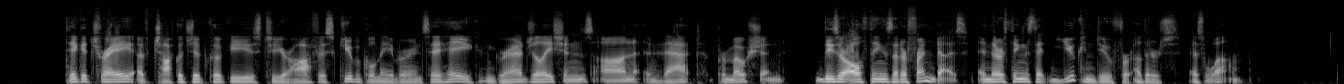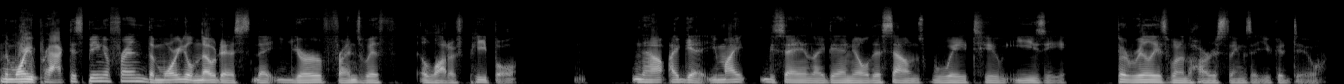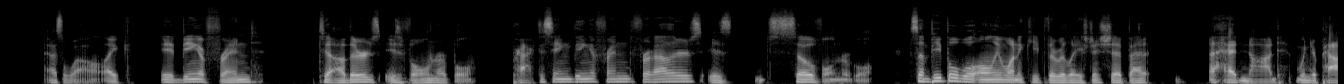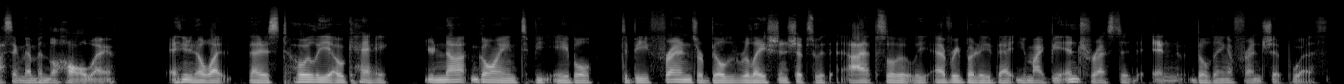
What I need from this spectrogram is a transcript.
Take a tray of chocolate chip cookies to your office cubicle neighbor and say, hey, congratulations on that promotion. These are all things that a friend does, and there are things that you can do for others as well. The more you practice being a friend, the more you'll notice that you're friends with a lot of people. Now, I get you might be saying, like, Daniel, this sounds way too easy, but really it's one of the hardest things that you could do as well. Like, it, being a friend to others is vulnerable. Practicing being a friend for others is so vulnerable. Some people will only want to keep the relationship at a head nod when you're passing them in the hallway. And you know what? That is totally okay. You're not going to be able to be friends or build relationships with absolutely everybody that you might be interested in building a friendship with.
